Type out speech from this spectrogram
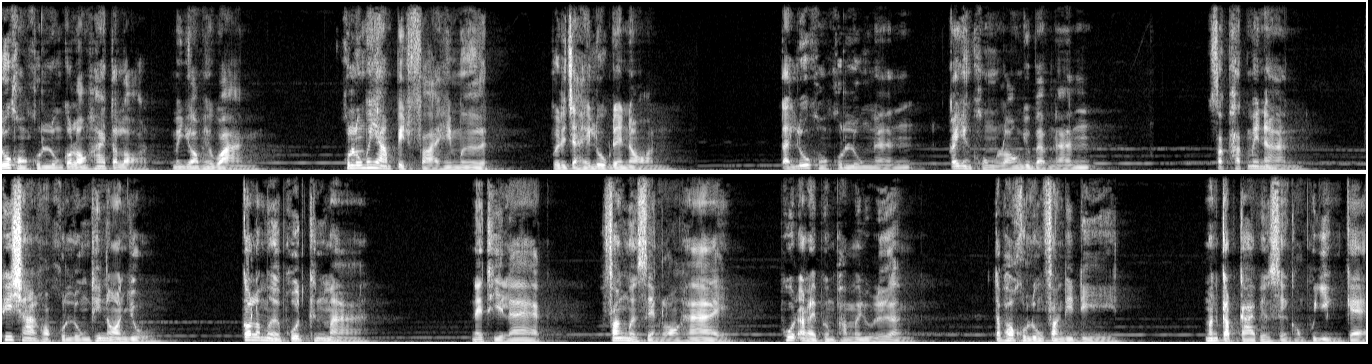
ลูกของคุณลุงก็ร้องไห้ตลอดไม่ยอมให้วาง คุณลุงพยายามปิดไฟให้มืด เพื่อที่จะให้ลูกได้นอน แต่ลูกของคุณลุงนั้นก็ยังคงร้องอยู่แบบนั้น สักพักไม่นาน พี่ชายของคุณลุงที่นอนอยู่ ก็ละเมอพูดขึ้นมา ในทีแรก ฟังเหมือนเสียงร้องไห้ พูดอะไรพึมพำไม่รู้เรื่อง แต่พอคุณลุงฟังดีๆ มันกลับกลายเป็นเสียงของผู้หญิงแก่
